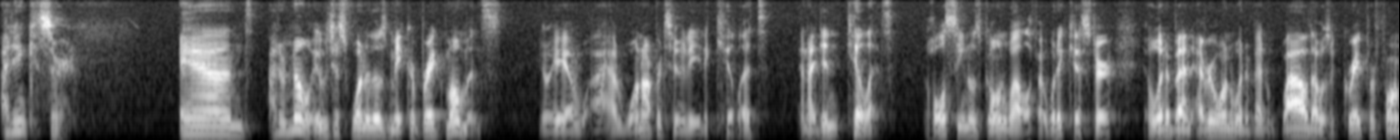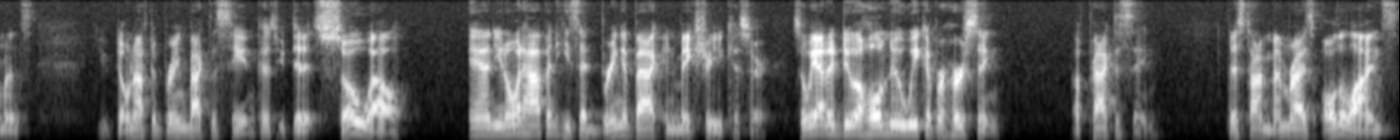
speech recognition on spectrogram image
I didn't kiss her. And I don't know, it was just one of those make or break moments. You know, I had, I had one opportunity to kill it, and I didn't kill it. The whole scene was going well. If I would have kissed her, it would have been, everyone would have been, wow, that was a great performance. You don't have to bring back the scene because you did it so well. And you know what happened? He said, bring it back and make sure you kiss her. So we had to do a whole new week of rehearsing, of practicing. This time, memorized all the lines,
